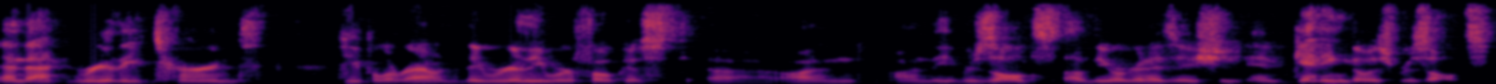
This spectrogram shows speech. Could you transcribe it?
and that really turned people around. They really were focused uh, on on the results of the organization and getting those results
